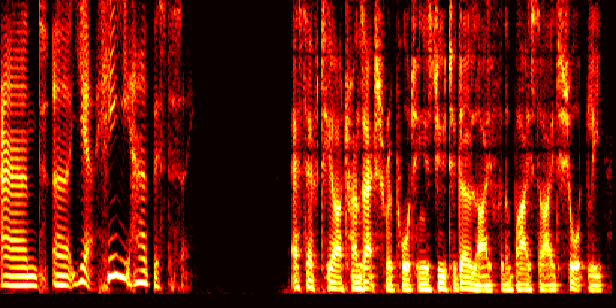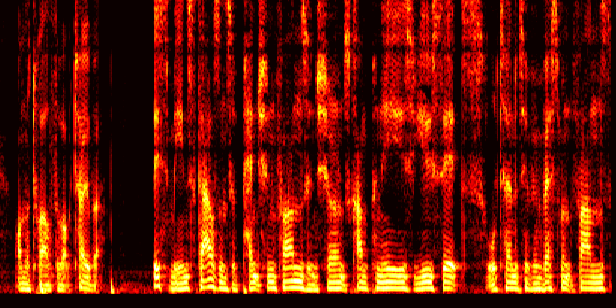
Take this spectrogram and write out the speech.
And uh, yeah, he had this to say. SFTR transaction reporting is due to go live for the buy side shortly on the 12th of October. This means thousands of pension funds, insurance companies, UCITS, alternative investment funds,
